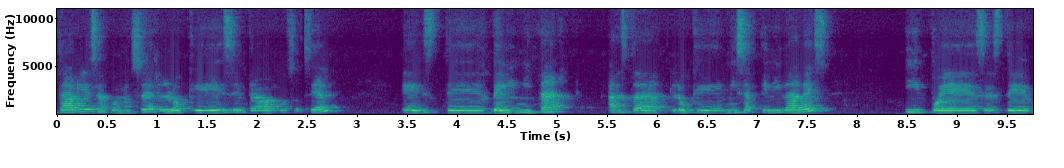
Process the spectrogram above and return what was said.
darles a conocer lo que es el trabajo social, este, delimitar hasta lo que mis actividades y pues este,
